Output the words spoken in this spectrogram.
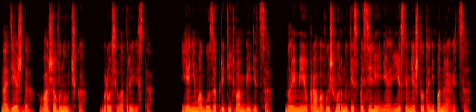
«Надежда — ваша внучка», — бросил отрывисто. «Я не могу запретить вам видеться, но имею право вышвырнуть из поселения, если мне что-то не понравится».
